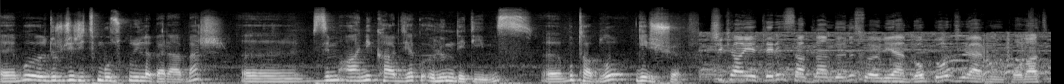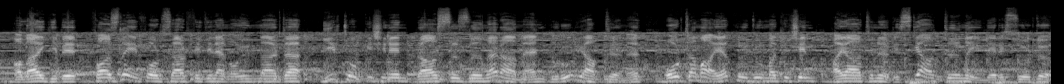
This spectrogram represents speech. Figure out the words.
E, bu öldürücü ritim bozukluğuyla beraber e, bizim ani kardiyak ölüm dediğimiz e, bu tablo gelişiyor. Şikayetlerin saklandığını söyleyen Doktor Ciğerhun Polat, halay gibi fazla efor sarf edilen oyunlarda birçok kişinin rahatsızlığına rağmen gurur yaptığını, ortama ayak uydurmak için hayatını riske attığını ileri sürdü.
